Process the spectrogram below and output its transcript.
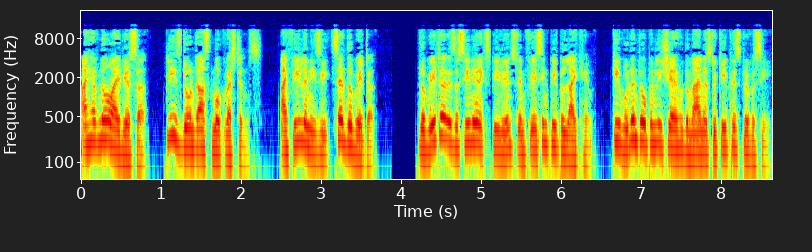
I have no idea sir. Please don't ask more questions. I feel uneasy, said the waiter. The waiter is a senior experienced in facing people like him. He wouldn't openly share who the man is to keep his privacy.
